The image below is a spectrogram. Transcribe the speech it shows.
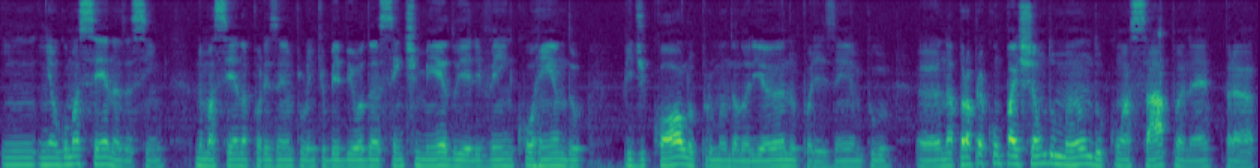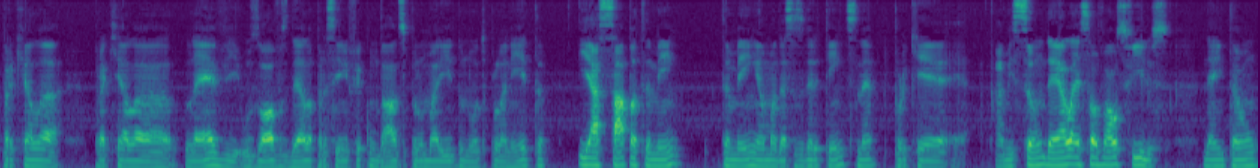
em, em algumas cenas, assim. Numa cena, por exemplo, em que o Baby Yoda sente medo e ele vem correndo pedir colo pro Mandaloriano, por exemplo. Uh, na própria compaixão do Mando com a Sapa, né, para que ela para que ela leve os ovos dela para serem fecundados pelo marido no outro planeta. E a Sapa também também é uma dessas vertentes, né? Porque a missão dela é salvar os filhos, né? Então,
